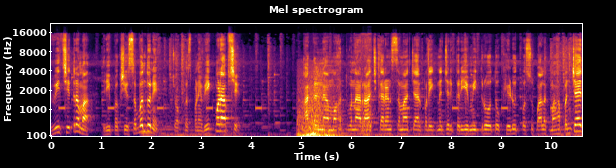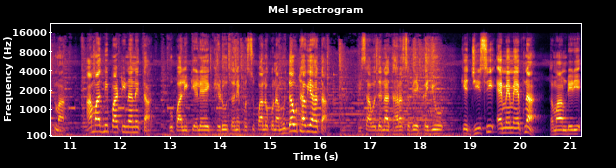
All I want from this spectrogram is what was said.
વિવિધ ક્ષેત્રમાં દ્વિપક્ષીય સંબંધોને ચોક્કસપણે વેગ પણ આપશે. આગળના મહત્વના રાજકારણ સમાચાર પર એક નજર કરીએ મિત્રો, તો ખેડૂત પશુપાલક મહાપંચાયતમાં આમ આદમી પાર્ટીના નેતા ગોપાલ ઇટેલેએ ખેડૂત અને પશુપાલકોના મુદ્દા ઉઠાવ્યા હતા. વિસાવદરના ધારાસભ્યએ કહ્યું કે જીસી એમએમએફના તમામ ડેરીએ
